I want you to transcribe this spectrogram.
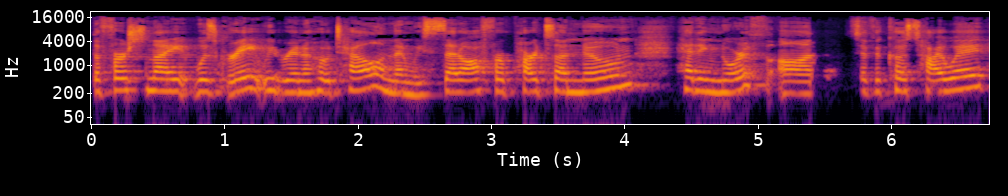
the first night was great. We were in a hotel and then we set off for parts unknown, heading north on Pacific Coast Highway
